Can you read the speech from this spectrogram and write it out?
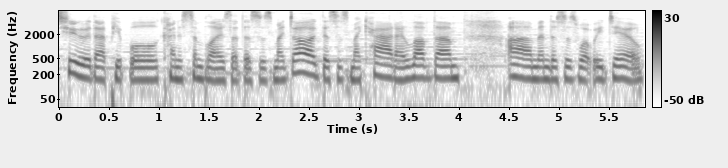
too that people kind of symbolize that this is my dog this is my cat i love them um, and this is what we do.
